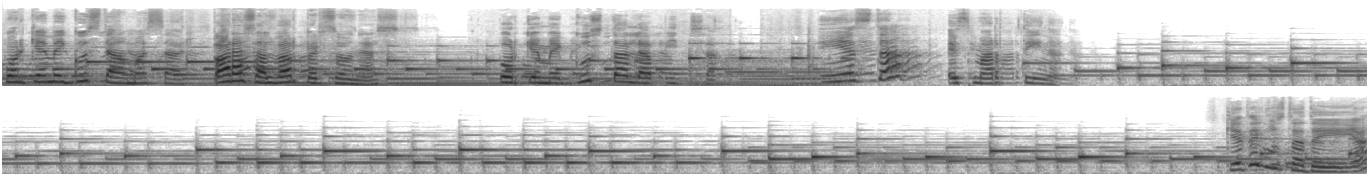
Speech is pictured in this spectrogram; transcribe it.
Porque me gusta amasar. Para salvar personas. Porque me gusta la pizza. Y esta es Martina. ¿Qué te gusta de ella?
